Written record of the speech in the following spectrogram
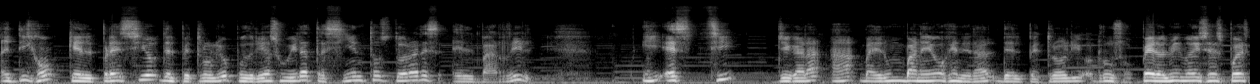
eh, dijo que el precio del petróleo podría subir a 300 dólares el barril. Y es sí llegará a haber un baneo general del petróleo ruso. Pero él mismo dice después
